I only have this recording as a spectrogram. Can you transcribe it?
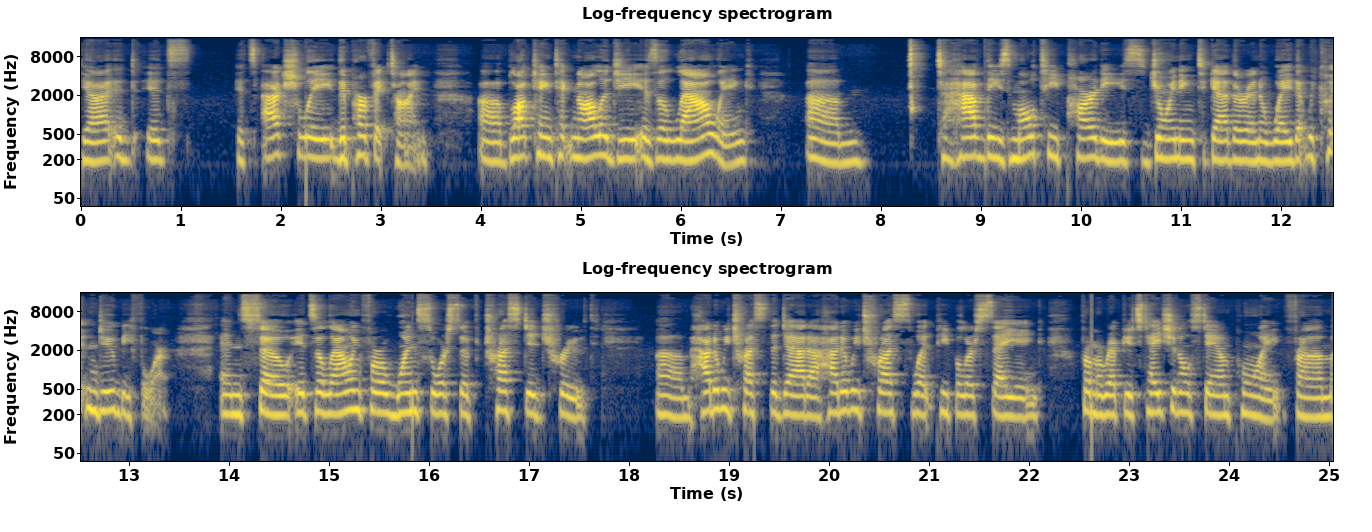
Yeah, it, it's it's actually the perfect time. Uh, blockchain technology is allowing um, to have these multi parties joining together in a way that we couldn't do before. And so it's allowing for a one source of trusted truth. Um, how do we trust the data? How do we trust what people are saying? From a reputational standpoint, from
